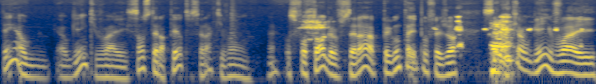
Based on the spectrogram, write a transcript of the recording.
Tem alguém que vai. São os terapeutas, será que vão. Né? Os fotógrafos, será? Pergunta aí para o Feijó. Será que alguém vai.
